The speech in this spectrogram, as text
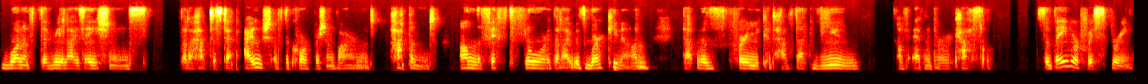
one of the realizations that I had to step out of the corporate environment happened on the fifth floor that I was working on. That was where you could have that view of Edinburgh Castle. So they were whispering,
